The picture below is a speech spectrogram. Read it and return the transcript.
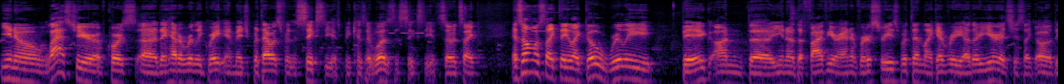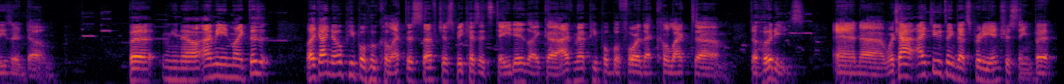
you know, last year, of course, uh, they had a really great image, but that was for the 60th because it was the 60th. So it's like, it's almost like they, like, go really big on the, you know, the five year anniversaries, but then, like, every other year, it's just like, oh, these are dumb. But, you know, I mean, like, this. Like I know people who collect this stuff just because it's dated. Like uh, I've met people before that collect um, the hoodies, and uh, which I, I do think that's pretty interesting. But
